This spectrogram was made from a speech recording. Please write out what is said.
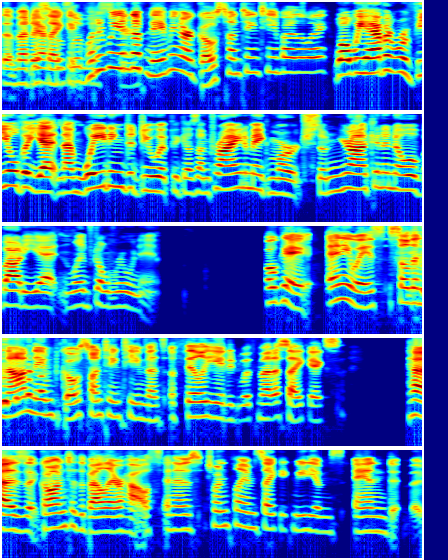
The meta Yeah, psychic. What did we end up naming our ghost hunting team, by the way? Well, we haven't revealed it yet, and I'm waiting to do it because I'm trying to make merch, so you're not gonna know about it yet, and Liv don't ruin it. Okay. Anyways, so the non-named ghost hunting team that's affiliated with Meta Psychics has gone to the Bellaire house and as twin flame psychic mediums and uh,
